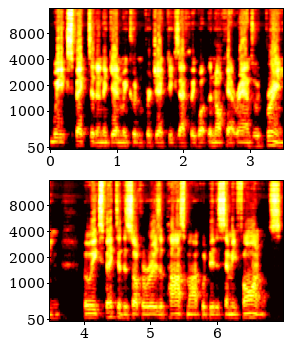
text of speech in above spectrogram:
We expected, and again, we couldn't project exactly what the knockout rounds would bring but we expected the Socceroos, pass mark would be the semi-finals.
